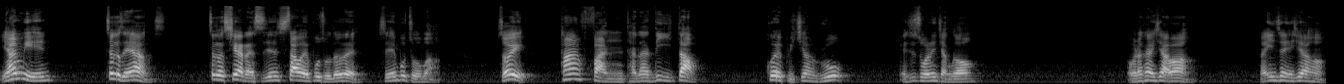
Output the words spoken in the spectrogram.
阳明这个怎样？这个下来时间稍微不足，对不对？时间不足嘛，所以它反弹的力道会比较弱，也是昨天讲的哦。我们来看一下好不好？来印证一下哈。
